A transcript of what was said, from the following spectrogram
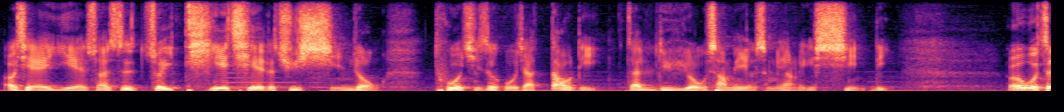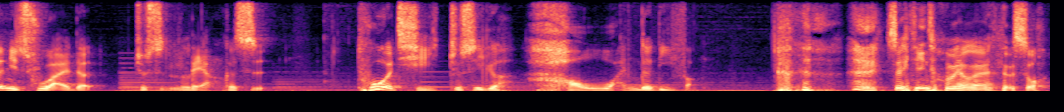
而且也算是最贴切的去形容土耳其这个国家到底在旅游上面有什么样的一个吸引力。而我整理出来的就是两个字：土耳其就是一个好玩的地方。所以听众朋友们都说，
